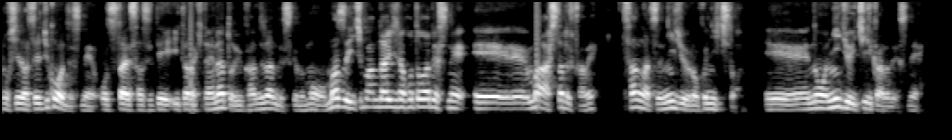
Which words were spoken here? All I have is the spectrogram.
お知らせ事項をですね、お伝えさせていただきたいなという感じなんですけども、まず一番大事なことはですね、えー、まあ明日ですかね、3月26日と、えー、の21時からですね、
